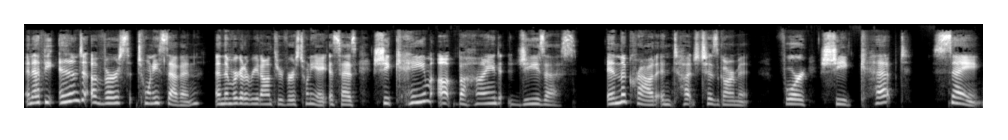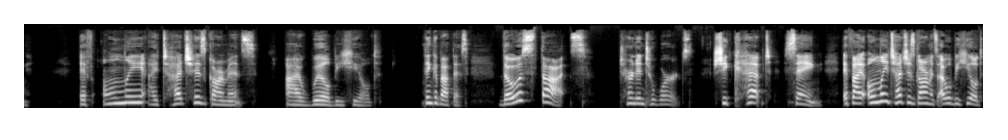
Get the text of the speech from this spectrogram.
And at the end of verse 27, and then we're going to read on through verse 28, it says, She came up behind Jesus in the crowd and touched his garment, for she kept saying, If only I touch his garments, I will be healed. Think about this. Those thoughts turned into words. She kept saying, If I only touch his garments, I will be healed.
